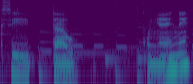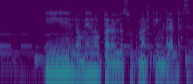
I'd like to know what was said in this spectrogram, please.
Xi tau cuña n y lo mismo para las submartingalas.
